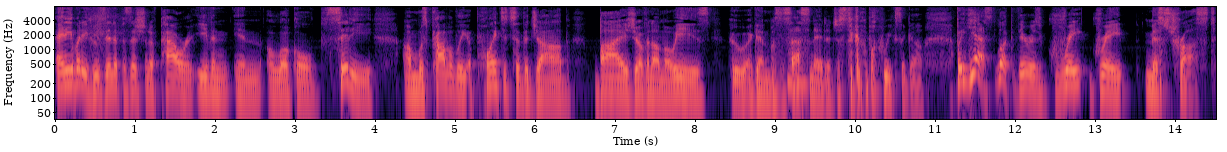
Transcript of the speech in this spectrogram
Anybody who's in a position of power, even in a local city, um, was probably appointed to the job by Jovenel Moise who again was hmm. assassinated mm. just a couple of weeks ago. But yes, look, there is great, great mistrust.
